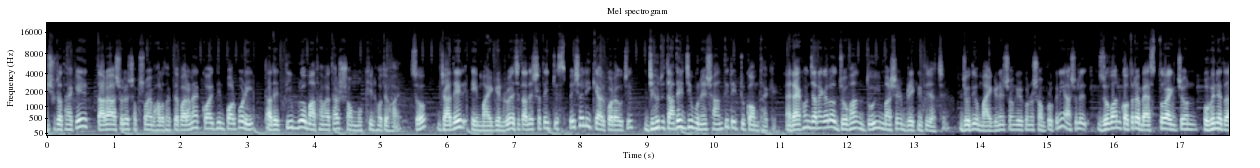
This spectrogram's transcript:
ইস্যুটা থাকে, তারা আসলে সবসময় ভালো থাকতে পারে না। কয়েকদিন পরপরই তাদের তীব্র মাথা ব্যথার সম্মুখীন হতে হয়। সো যাদের এই মাইগ্রেন রয়েছে, তাদের সাথে একটু স্পেশালি কেয়ার করা উচিত, যেহেতু তাদের জীবনে শান্তিটা একটু কম থাকে। অ্যান্ড এখন জানা গেল জোভান দুই মাসের ব্রেক নিতে যাচ্ছে। যদিও মাইগ্রেনের সঙ্গে কোনো সম্পর্ক নেই, আসলে জোভান কতটা ব্যস্ত একজন অভিনেতা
